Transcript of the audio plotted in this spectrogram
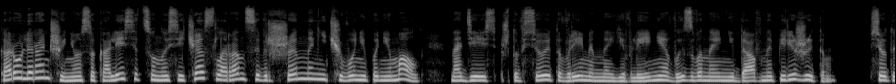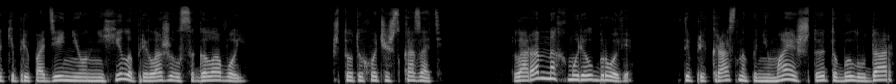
Король раньше нес околесицу, но сейчас Лоран совершенно ничего не понимал, надеясь, что все это временное явление, вызванное недавно пережитым. Все-таки при падении он нехило приложился головой. «Что ты хочешь сказать?» Лоран нахмурил брови. «Ты прекрасно понимаешь, что это был удар...»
